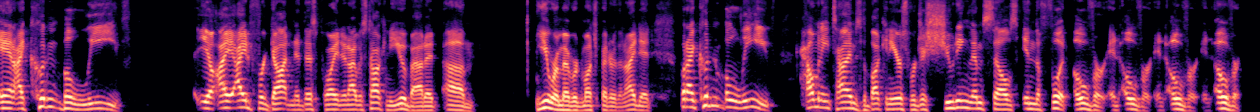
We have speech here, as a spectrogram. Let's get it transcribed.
and I couldn't believe, you know, I, I had forgotten at this point and I was talking to you about it. Um, you remembered much better than I did, but I couldn't believe how many times the Buccaneers were just shooting themselves in the foot over and over and over and over.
